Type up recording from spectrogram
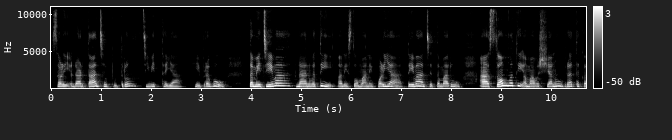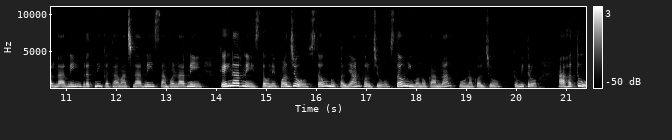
સળી અડાડતા જ પુત્રો જીવિત થયા. હે પ્રભુ તમે જેવા જ્ઞાનવતી અને સોમાને ફળ્યા તેવા જ તમારું આ સોમવતી અમાવસ્યાનું વ્રત કરનારને, વ્રતની કથા વાંચનારને, સાંભળનારને, કહેનારને સૌને ફળજો, સૌનું કલ્યાણ કરજો, સૌની મનોકામના પૂર્ણ કરજો. તો મિત્રો, આ હતું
